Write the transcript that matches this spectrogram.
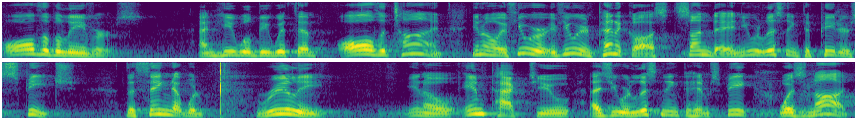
all the believers, and He will be with them all the time. You know, if you were, if you were in Pentecost Sunday and you were listening to Peter's speech, the thing that would really you know, impact you as you were listening to him speak was not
